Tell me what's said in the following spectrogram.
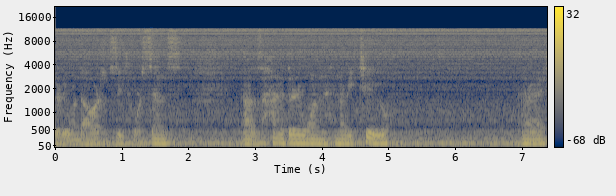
$131.64. That was 131.92. Alright.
